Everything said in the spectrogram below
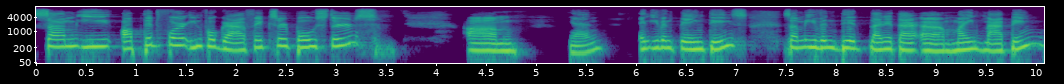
Some e opted for infographics or posters. Um, yan. And even paintings. Some even did planetary uh, mind mapping,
